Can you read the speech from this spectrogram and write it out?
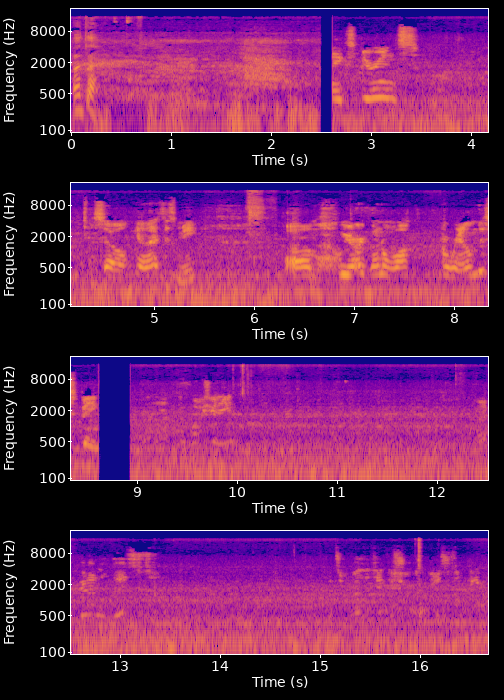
Vente. Experience. So, yeah, that's just me. Um, we are going to walk around this bank. What's your name? I've got a list. It's a relatively short list of people.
